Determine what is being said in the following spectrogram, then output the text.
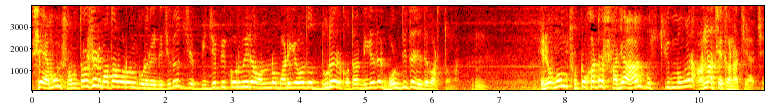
সে এমন সন্ত্রাসের বাতাবরণ করে রেখেছিল যে বিজেপি কর্মীরা অন্য বাড়ি যাওয়া তো দূরের কথা নিজেদের ভোট দিতে যেতে পারতো না। এরকম ছোটোখাটো শাহজাহান পশ্চিমবঙ্গের আনাচে কানাচে আছে।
